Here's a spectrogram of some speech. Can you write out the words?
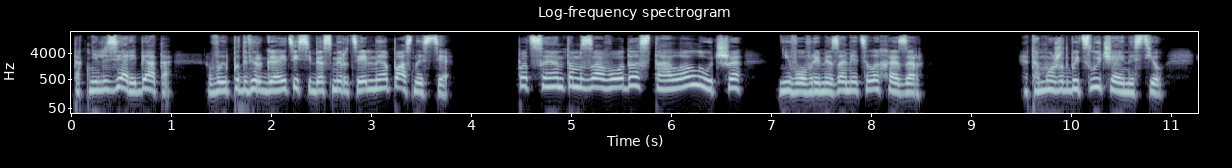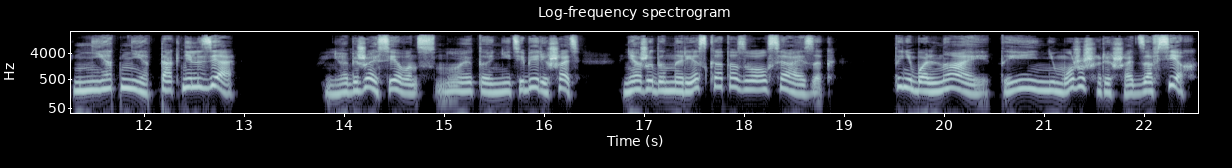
Так нельзя, ребята. Вы подвергаете себя смертельной опасности. Пациентам завода стало лучше, не вовремя заметила Хезер. Это может быть случайностью. Нет, нет, так нельзя. Не обижайся, Эванс, но это не тебе решать. Неожиданно резко отозвался Айзек. Ты не больна, и ты не можешь решать за всех.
